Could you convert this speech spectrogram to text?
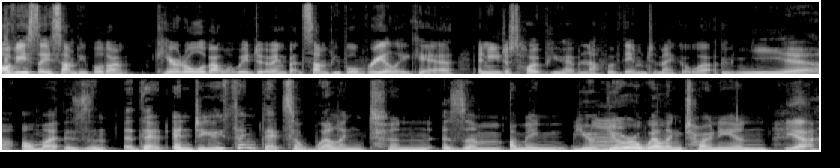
obviously, some people don't care at all about what we're doing, but some people really care, and you just hope you have enough of them to make it work. Yeah. Oh my, isn't that? And do you think that's a Wellingtonism? I mean, you you're a Wellingtonian. Yeah.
